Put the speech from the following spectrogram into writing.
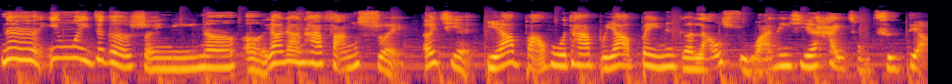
那因为这个水泥呢，呃，要让它防水。而且也要保护它不要被那个老鼠啊那些害虫吃掉，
